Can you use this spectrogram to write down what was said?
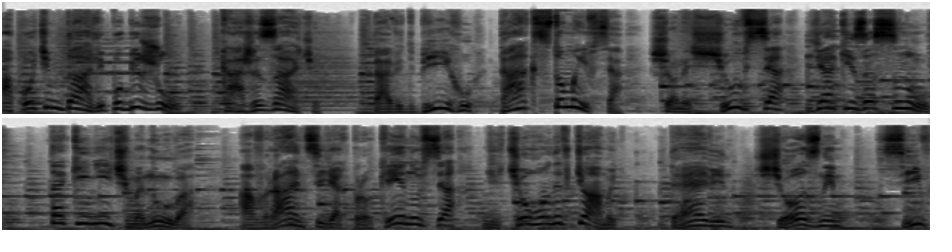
а потім далі побіжу, каже зайчик. Та від бігу так стомився, що не щувся, як і заснув. Так і ніч минула. А вранці, як прокинувся, нічого не втямить. Де він? Що з ним? Сів,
